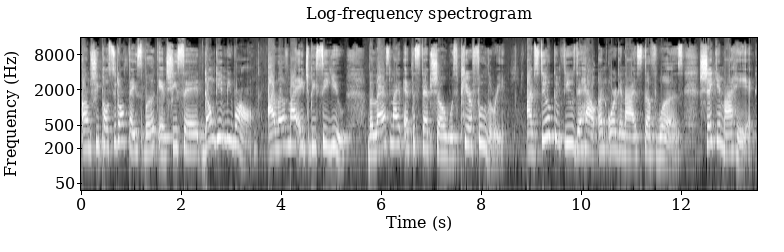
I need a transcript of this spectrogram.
Um, she posted on Facebook and she said, "Don't get me wrong. I love my HBCU, but last night at the step show was pure foolery." I'm still confused at how unorganized stuff was. Shaking my head.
